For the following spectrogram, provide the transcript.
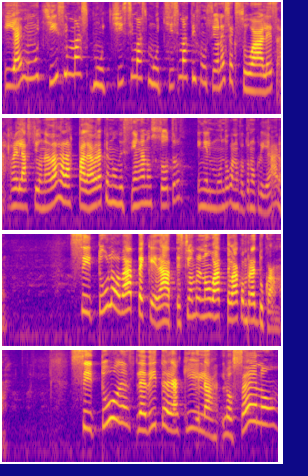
Y hay muchísimas, muchísimas, muchísimas disfunciones sexuales relacionadas a las palabras que nos decían a nosotros en el mundo que nosotros nos criaron. Si tú lo das, te quedaste. Ese hombre no va, te va a comprar tu cama. Si tú le, le diste aquí la- los senos,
